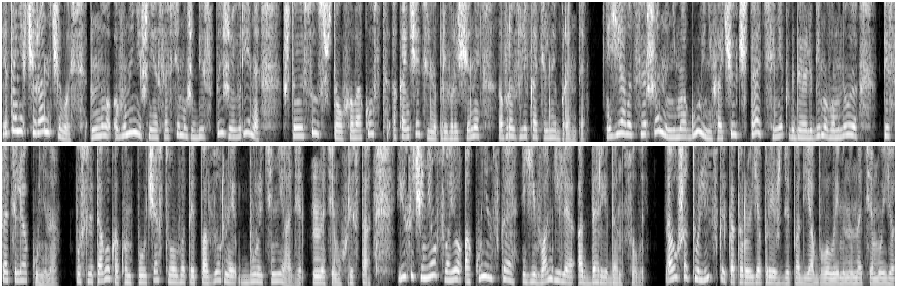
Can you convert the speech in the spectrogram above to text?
Это не вчера началось, но в нынешнее совсем уж бесстыжее время, что Иисус, что Холокост окончательно превращены в развлекательные бренды. Я вот совершенно не могу и не хочу читать некогда любимого мною писателя Акунина после того, как он поучаствовал в этой позорной буратиниаде на тему Христа и сочинил свое акунинское Евангелие от Дарьи Донцовой. А уж от Улицкой, которую я прежде подъябывала именно на тему ее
